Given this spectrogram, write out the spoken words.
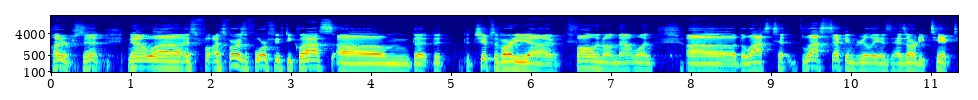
Hundred percent. Now, uh, as far, as far as the 450 class, um, the the the chips have already uh, fallen on that one. Uh, the last t- the last second really has, has already ticked,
